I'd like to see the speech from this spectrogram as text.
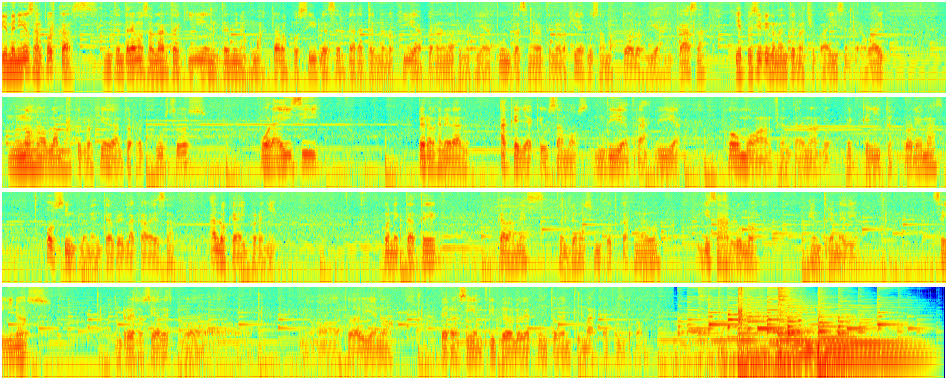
Bienvenidos al podcast. Intentaremos hablarte aquí en términos más claros posibles acerca de la tecnología, pero no la tecnología de punta, sino la tecnología que usamos todos los días en casa y específicamente en nuestro país, en Paraguay. No hablamos de tecnología de altos recursos, por ahí sí, pero en general aquella que usamos día tras día, cómo enfrentarnos a los pequeñitos problemas o simplemente abrir la cabeza a lo que hay por allí. Conéctate cada mes tendremos un podcast nuevo y quizás alguno entre medio. Seguinos en redes sociales o no, todavía no, pero sí en www.ventumarca.com.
